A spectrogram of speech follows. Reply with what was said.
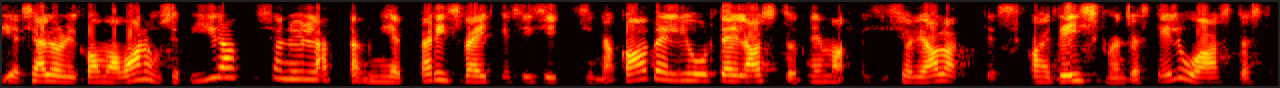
ja seal oli ka oma vanusepiirang, mis on üllatav, nii et päris väikesi sinna ka veel juurde ei lastud, nemad siis oli alates kaheteistkümnendast eluaastast,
